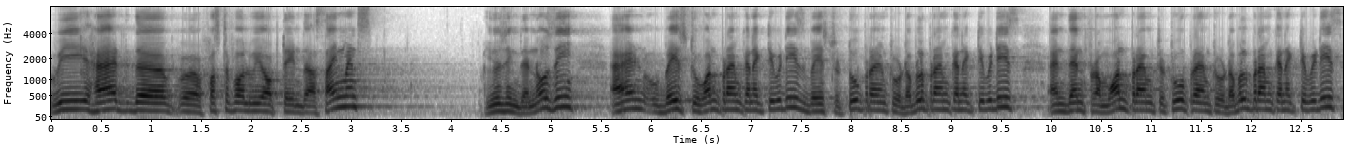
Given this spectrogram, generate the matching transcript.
We had the uh, first of all we obtained the assignments using the NOESY and base to 1 prime connectivities, base to 2 prime to double prime connectivities and then from 1 prime to 2 prime to double prime connectivities.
